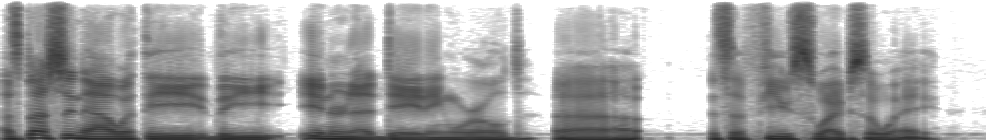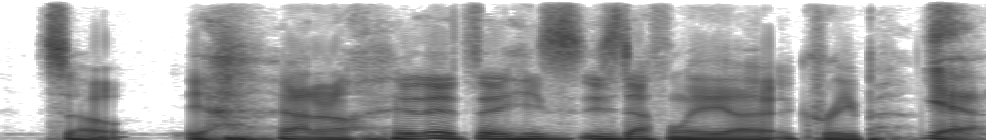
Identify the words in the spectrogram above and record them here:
Especially now with the the internet dating world, uh, it's a few swipes away. So yeah, I don't know. It, it's he's he's definitely a creep, Yeah.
